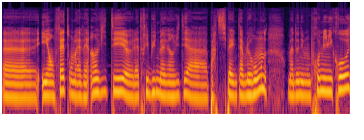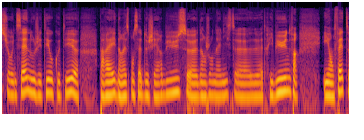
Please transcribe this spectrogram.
et en fait, on m'avait invité, la tribune m'avait invité à participer à une table ronde. On m'a donné mon premier micro sur une scène où j'étais aux côtés, pareil, d'un responsable de chez Airbus, d'un journaliste de la tribune. Enfin, et en fait,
